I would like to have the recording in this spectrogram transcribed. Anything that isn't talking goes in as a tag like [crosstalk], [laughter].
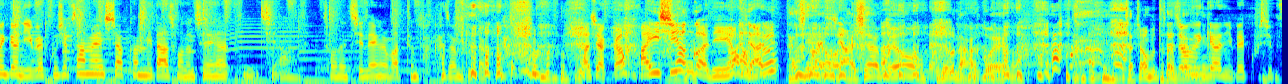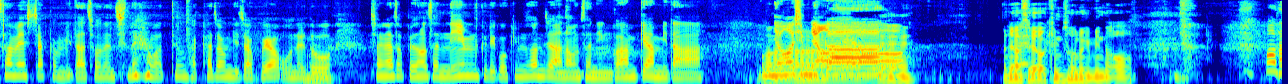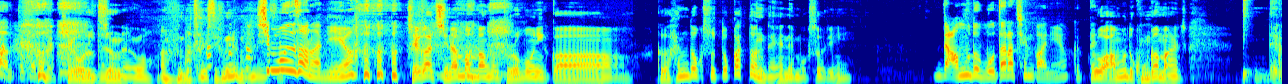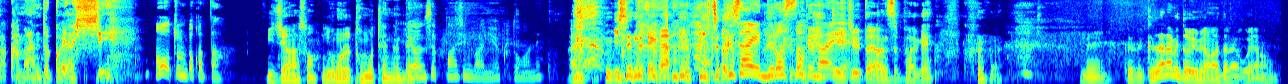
최종 의견 293회 시작합니다. 저는 진행 지, 아, 저는 진행을 맡은 [laughs] 박하정 기자고요. [laughs] 다시 할까? 아이씨 한 거 아니에요? 아니? 아니. 다시 해요. 다시 하고요. 그대로 나갈 거예요. [laughs] 자, 처음부터 다시 최종 하세요. 의견 293회 시작합니다. 저는 진행을 맡은 박하정 기자고요. 오늘도 음. 정현석 변호사님 그리고 김선재 아나운서님과 함께합니다. 와. 안녕하십니까. 네. 안녕하세요. 김선욱입니다. 하나도 안 똑같아. [laughs] 제가 오늘 늦었네요. 아, [laughs] 못하겠어요. 흉내 못 내요. 신문선 아니에요? [laughs] 제가 지난번 방송 들어보니까 그 한덕수 똑같던데 내 목소리. 근데 아무도 못 알아챈 거 아니에요? 그때? 그리고 아무도 공감 안 했죠. 내가 가만 안 둘 거야, 씨. 어, 좀 똑같다. 이제 와서 오늘 더 못했는데 연습 하신 거 아니에요? 그 동안에? 미친 내가. 그 사이에 늘었어. 그 사이에. 일주일 동안 연습하게. 네, 그, 그 사람이 더 유명하더라고요.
